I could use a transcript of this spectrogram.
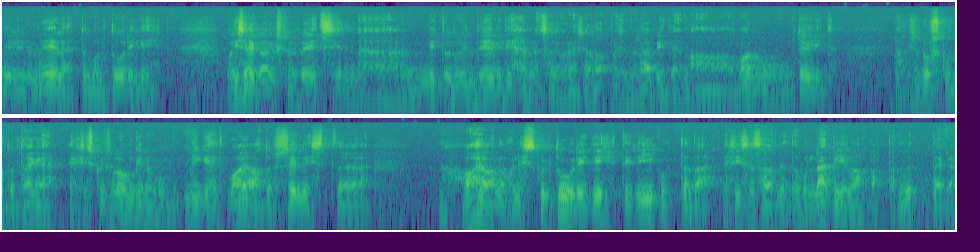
milline meeletu kultuurikiht ma ise ka ükspäev veetsin äh, mitu tundi Eevi Tihemetsa juures ja lappasime läbi tema vanu töid. noh, mis on uskumatult äge, ehk siis kui sul ongi nagu mingi hetk vajadus sellist äh, noh, ajaloolist kultuurikihti liigutada ja siis sa saad need nagu läbi lapata mõttega.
